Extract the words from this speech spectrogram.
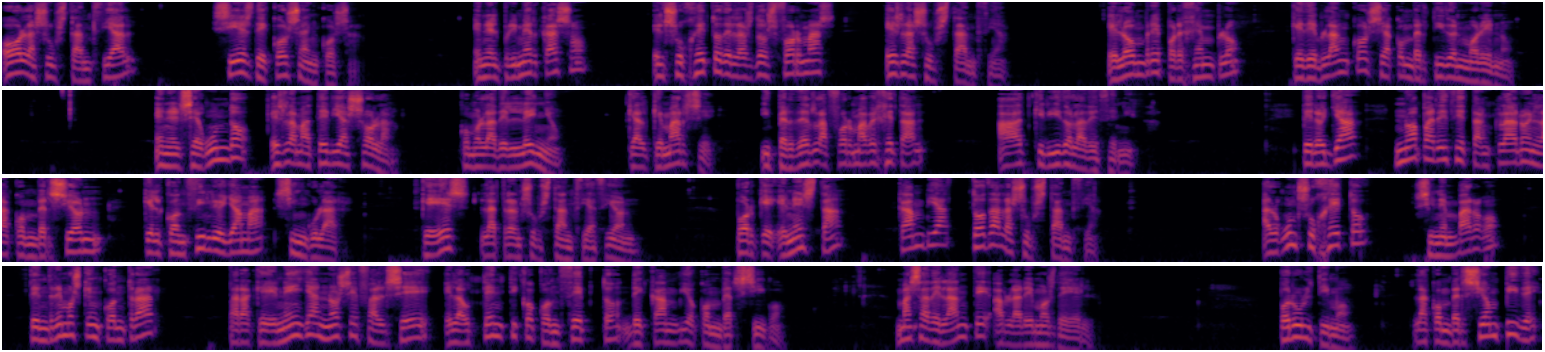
o la substancial, si es de cosa en cosa. En el primer caso, el sujeto de las dos formas es la substancia. El hombre, por ejemplo, que de blanco se ha convertido en moreno. En el segundo es la materia sola, como la del leño, que al quemarse y perder la forma vegetal ha adquirido la de ceniza. Pero ya no aparece tan claro en la conversión que el concilio llama singular, que es la transubstanciación, porque en esta cambia toda la substancia. Algún sujeto, sin embargo, tendremos que encontrar para que en ella no se falsee el auténtico concepto de cambio conversivo. Más adelante hablaremos de él. Por último, la conversión pide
